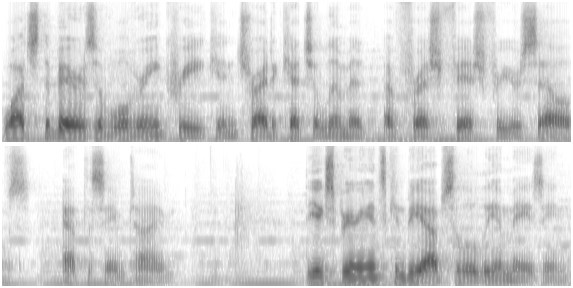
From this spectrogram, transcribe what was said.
Watch the bears of Wolverine Creek and try to catch a limit of fresh fish for yourselves at the same time. The experience can be absolutely amazing.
